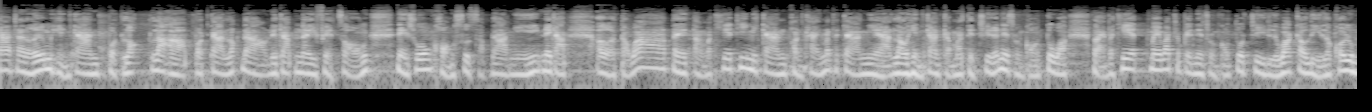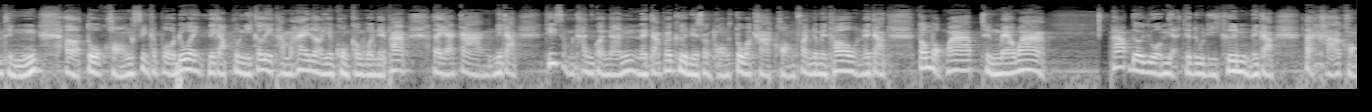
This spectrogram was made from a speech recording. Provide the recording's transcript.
น่าจะเริ่มเห็นการปลดล็อกปลดการล็อกดาวน์นะครับในเฟสสองในช่วงของสุดสัปดาห์นี้นะครับเออแต่ว่าในต่างประเทศที่มีการผ่อนคลายมาตรการเนี่ยเราเห็นการกลับมาติดเชื้อในส่วนของตัวหลายประเทศ ไม่ว่าจะเป็นในส่วนของตัวจีนหรือว่าเกาหลีแล้วก็รวมถึงตัวของสิงคโปร์ด้วยนะครับตรงนี้ก็เลยทำให้เรายังคงกังวลในภาพระยะกลางนะครับที่สำคัญกว่านั้นนะครับก็คือในส่วนของตัวขาของฟันเดเมทัลนะครับต้องบอกว่าถึงแม้ว่า ภาพโดยรวมเนี่ยจะดูดีขึ้นนะครับแต่ขาของ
